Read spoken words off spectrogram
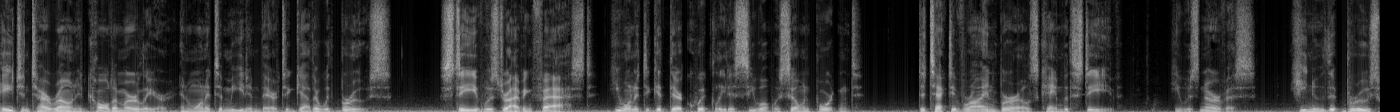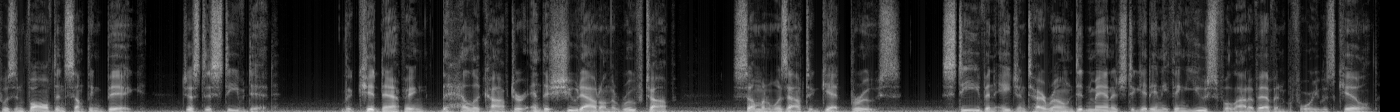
Agent Tyrone had called him earlier and wanted to meet him there together with Bruce. Steve was driving fast. He wanted to get there quickly to see what was so important. Detective Ryan Burrows came with Steve. He was nervous. He knew that Bruce was involved in something big, just as Steve did. The kidnapping, the helicopter, and the shootout on the rooftop. Someone was out to get Bruce. Steve and Agent Tyrone didn't manage to get anything useful out of Evan before he was killed.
